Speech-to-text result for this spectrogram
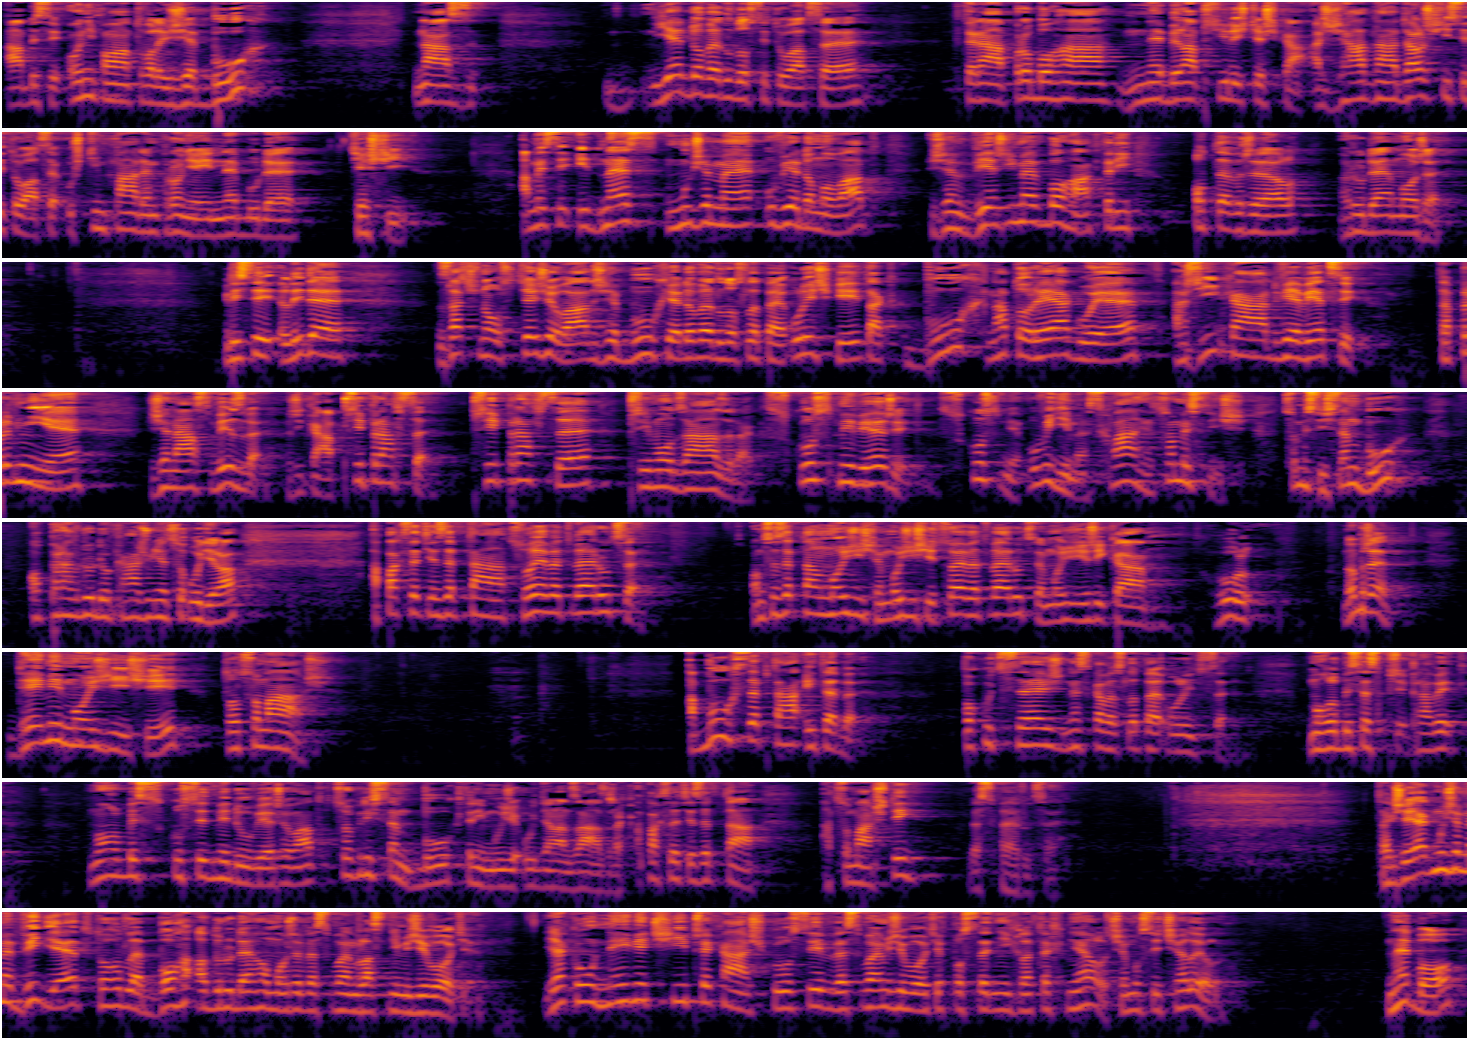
a aby si oni pamatovali, že Bůh nás je dovedl do situace, která pro Boha nebyla příliš těžká a žádná další situace už tím pádem pro něj nebude těžší. A my si i dnes můžeme uvědomovat, že věříme v Boha, který otevřel Rudé moře. Když si lidé začnou stěžovat, že Bůh je dovedl do slepé uličky, tak Bůh na to reaguje a říká dvě věci. Ta první je, že nás vyzve. Říká, připrav se, připrav se přijmout zázrak. Zkus mi věřit, zkus mě, uvidíme, schválně, co myslíš? Co myslíš, jsem Bůh? Opravdu dokážu něco udělat? A pak se tě zeptá, co je ve tvé ruce? On se zeptal Mojžíše, Mojžíši, co je ve tvé ruce? Mojžíš říká, hůl, dobře, dej mi Mojžíši to, co máš. A Bůh se ptá i tebe. Pokud seš dneska ve slepé uličce, mohl by ses připravit? Mohl bys zkusit mi důvěřovat? Co když jsem Bůh, který může udělat zázrak? A pak se tě zeptá, a co máš ty ve své ruce? Takže jak můžeme vidět tohohle Boha od Rudého moře ve svém vlastním životě? Jakou největší překážku si ve svém životě v posledních letech měl? Čemu si čelil? Nebo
